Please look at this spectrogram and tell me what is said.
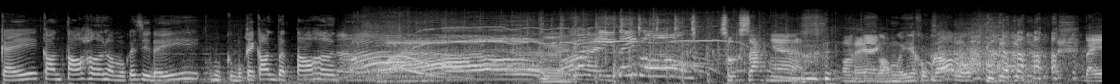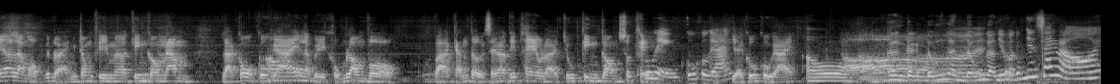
cái con to hơn hoặc một cái gì đấy một một cái con vật to hơn. Wow. Có chi tiết luôn. xuất sắc nha. Ok. em còn không nghĩ ra khúc đó luôn. Đây á, là một cái đoạn trong phim ờ, King Kong 5 là có một cô gái là bị khủng long vồ và cảnh tượng xảy ra tiếp theo là chú King Kong xuất Xuất hiện hiện của cô gái. giải cứu cô gái ồ Đó. gần gần đúng gần đúng gần Nhưng mà đúng cũng chính xác rồi.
